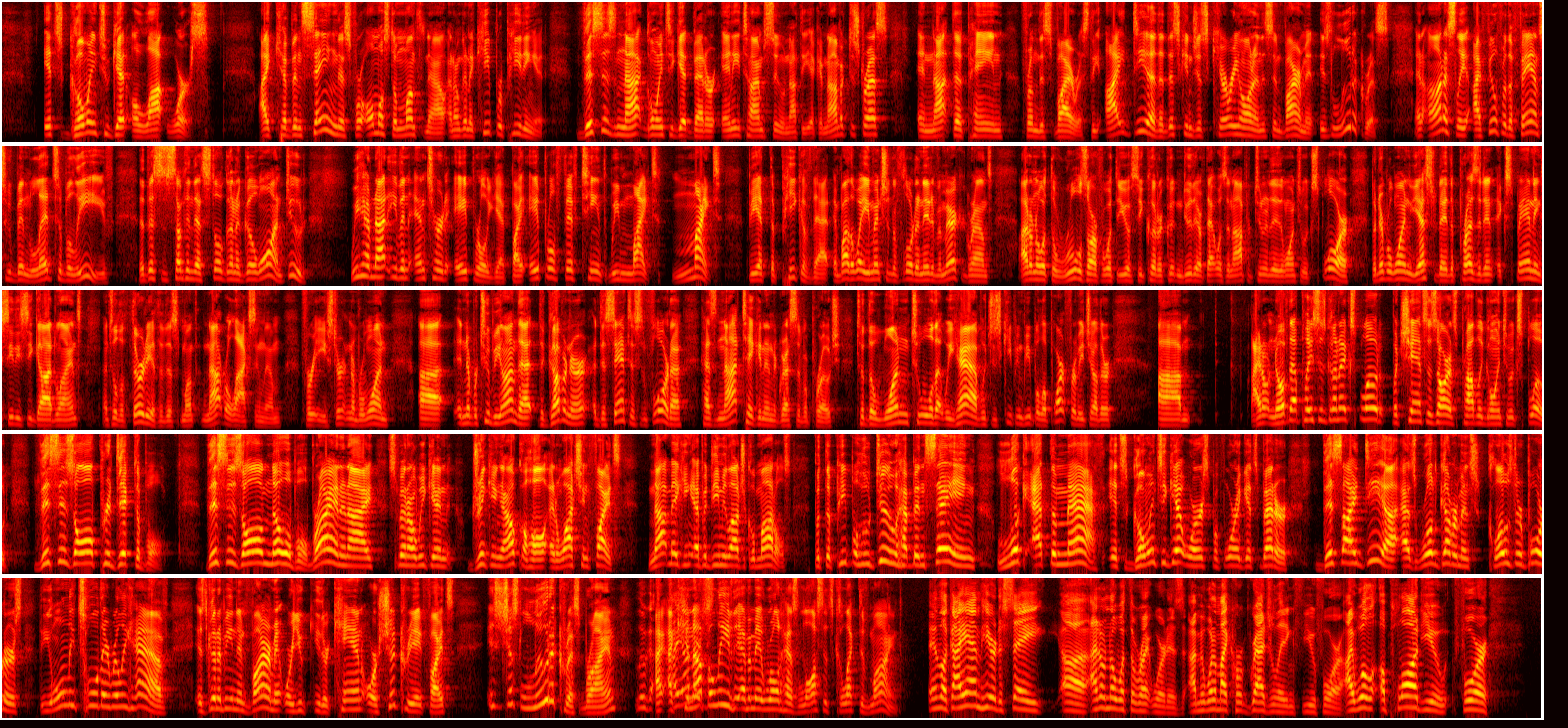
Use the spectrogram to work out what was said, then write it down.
it's going to get a lot worse. I have been saying this for almost a month now, and I'm going to keep repeating it. This is not going to get better anytime soon. Not the economic distress, and not the pain from this virus. The idea that this can just carry on in this environment is ludicrous. And honestly, I feel for the fans who've been led to believe that this is something that's still going to go on. Dude, we have not even entered April yet. By April 15th, we might, might be at the peak of that. And by the way, you mentioned the Florida Native American grounds. I don't know what the rules are for what the UFC could or couldn't do there if that was an opportunity they want to explore. But number one, yesterday, the president expanding CDC guidelines until the 30th of this month, not relaxing them for Easter. Number one. Uh, and number two, beyond that, the governor, DeSantis in Florida, has not taken an aggressive approach to the one tool that we have, which is keeping people apart from each other. Um, I don't know if that place is going to explode, but chances are it's probably going to explode. This is all predictable. This is all knowable. Brian and I spent our weekend drinking alcohol and watching fights, not making epidemiological models. But the people who do have been saying, look at the math. It's going to get worse before it gets better. This idea, as world governments close their borders, the only tool they really have is going to be an environment where you either can or should create fights is just ludicrous, Brian. Look, I, I, I cannot believe the MMA world has lost its collective mind. And look, I am here to say uh, I don't know what the right word is. I mean, what am I congratulating you for? I will applaud you for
